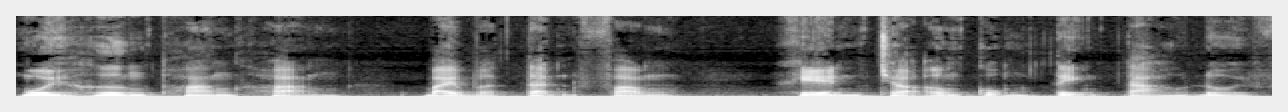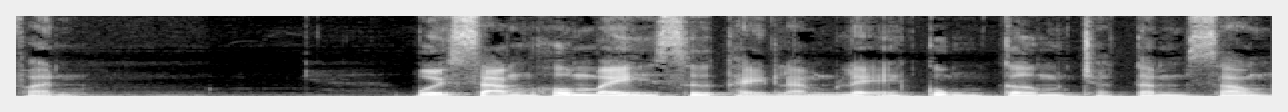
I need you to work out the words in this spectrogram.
Mùi hương thoang thoảng bay vào tận phòng, khiến cho ông cũng tỉnh táo đôi phần. Buổi sáng hôm ấy, sư thầy làm lễ cúng cơm cho tâm xong.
